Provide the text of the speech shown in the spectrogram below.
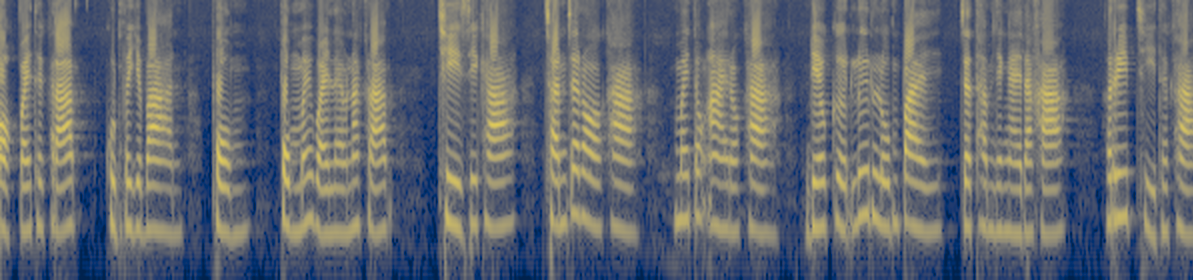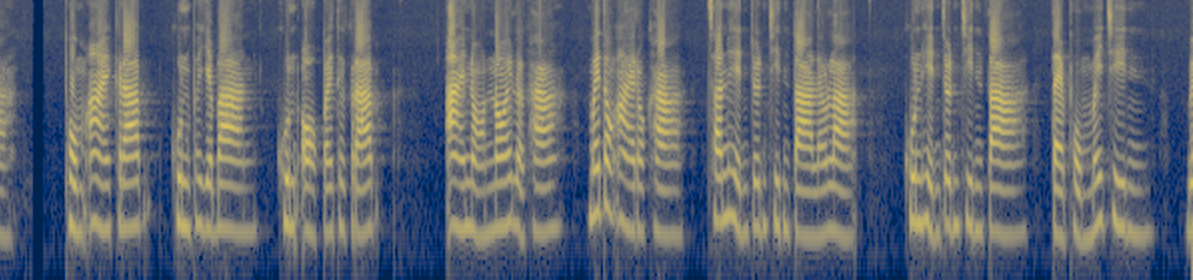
ออกไปเถอะครับ คุณพยาบาล ผม ผมไม่ไหวแล้วนะครับ ฉี่สิคะ ฉันจะรอค่ะ ไม่ต้องอายหรอกค่ะ เดี๋ยวเกิดลื่นล้มไป จะทำยังไงล่ะคะ รีบฉี่เถอะค่ะ ผมอายครับ คุณพยาบาล คุณออกไปเถอะครับ อายหนอนน้อยเหรอคะ ไม่ต้องอายหรอกค่ะ ฉันเห็นจนชินตาแล้วล่ะ คุณเห็นจนชินตา แต่ผมไม่ชิน เว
